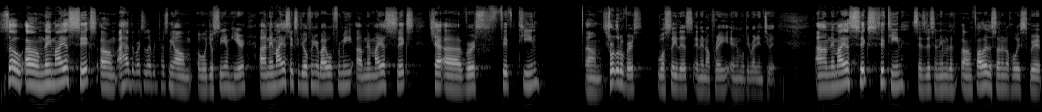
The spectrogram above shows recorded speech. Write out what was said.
So um, Nehemiah six, I have the verses. Trust me, well, you'll see them here. Uh, Nehemiah six. If you open your Bible for me, Nehemiah six, uh, verse 15. Um, short little verse. We'll say this, and then I'll pray, and then we'll get right into it. Um, Nehemiah 6 15 says this in the name of the um, Father, the Son, and the Holy Spirit.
